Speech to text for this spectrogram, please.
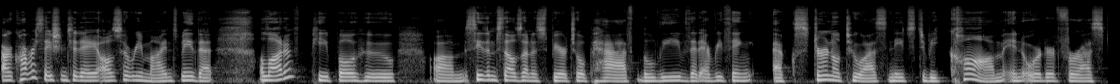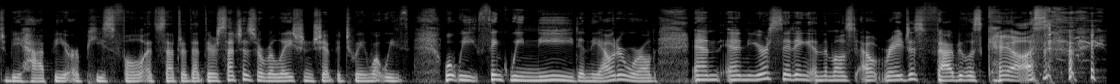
our conversation today also reminds me that a lot of people who um, see themselves on a spiritual path believe that everything external to us needs to be calm in order for us to be happy or peaceful, etc. That there's such as a relationship between what we what we think we need in the outer world, and and you're sitting in the most outrageous, fabulous chaos.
